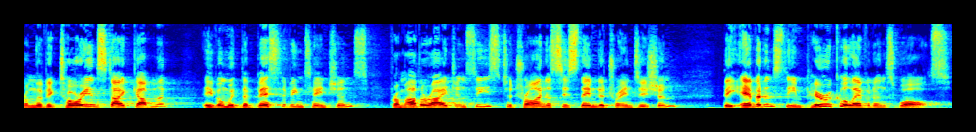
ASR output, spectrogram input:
from the Victorian state government, even with the best of intentions from other agencies to try and assist them to transition, the evidence, the empirical evidence was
